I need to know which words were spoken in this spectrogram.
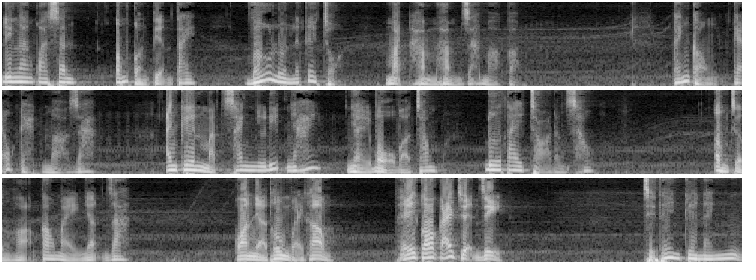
Đi ngang qua sân, ông còn tiện tay vớ luôn lấy cái chổi, mặt hầm hầm ra mở cổng. Cánh cổng kéo kẹt mở ra. Anh kiên mặt xanh như đít nhái, nhảy bổ vào trong, đưa tay trỏ đằng sau. Ông trưởng họ cau mày nhận ra. Con nhà thung phải không? Thế có cái chuyện gì? Chỉ thấy anh kiên anh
